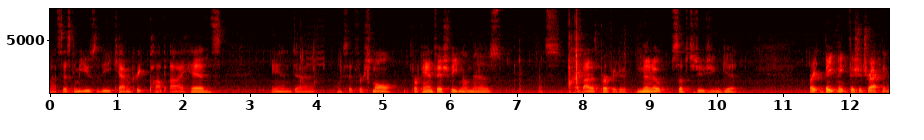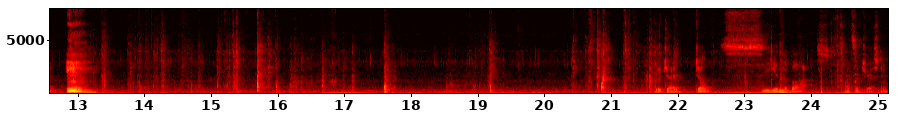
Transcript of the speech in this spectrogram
uh, it says can be used with the Cabin Creek Popeye heads, and uh, like I said, for small for panfish feeding on minnows, that's about as perfect a minnow substitute as you can get. All right, bait mate fish attractant. Which I don't see in the box. That's interesting.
